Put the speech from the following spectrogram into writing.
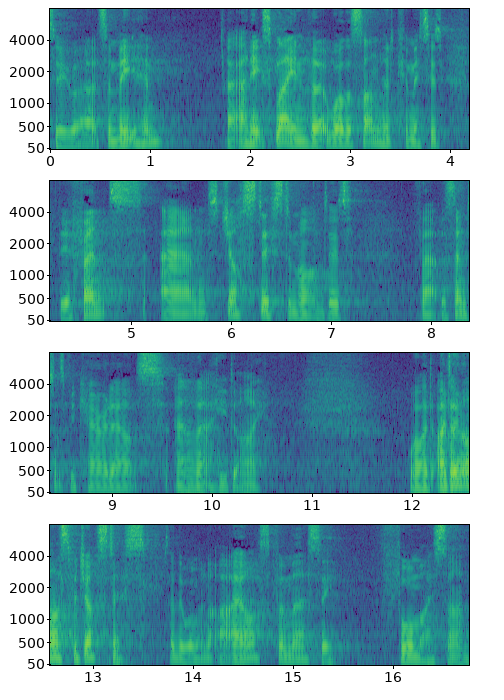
to, uh, to meet him, uh, and he explained that, well, the son had committed the offence, and justice demanded that the sentence be carried out and that he die. Well, I, I don't ask for justice, said the woman. I ask for mercy for my son.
